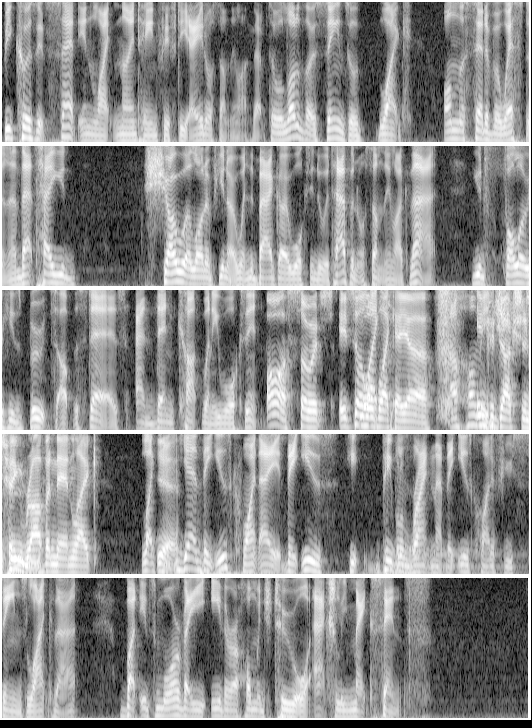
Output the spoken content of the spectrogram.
because it's set in like 1958 or something like that. So a lot of those scenes are like on the set of a western, and that's how you show a lot of you know when the bad guy walks into a tavern or something like that. you'd follow his boots up the stairs and then cut when he walks in. Oh, so it's it's So, more like, of like a uh, A homage introduction to- thing rather than like Like, Yeah. yeah, there is quite a there is he, people are writing that there is quite a few scenes like that, but it's more of a either a homage to or actually makes sense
